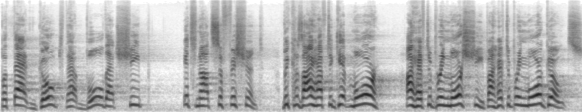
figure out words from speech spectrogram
But that goat, that bull, that sheep, it's not sufficient because I have to get more. I have to bring more sheep. I have to bring more goats.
